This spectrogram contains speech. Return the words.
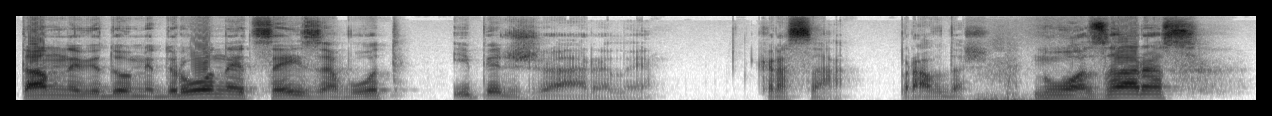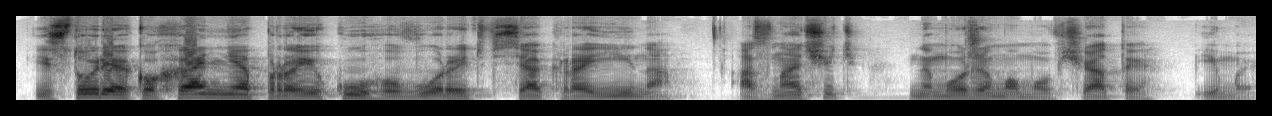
Там невідомі дрони цей завод і піджарили. Краса, правда ж? Ну а зараз історія кохання, про яку говорить вся країна. А значить, не можемо мовчати і ми.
